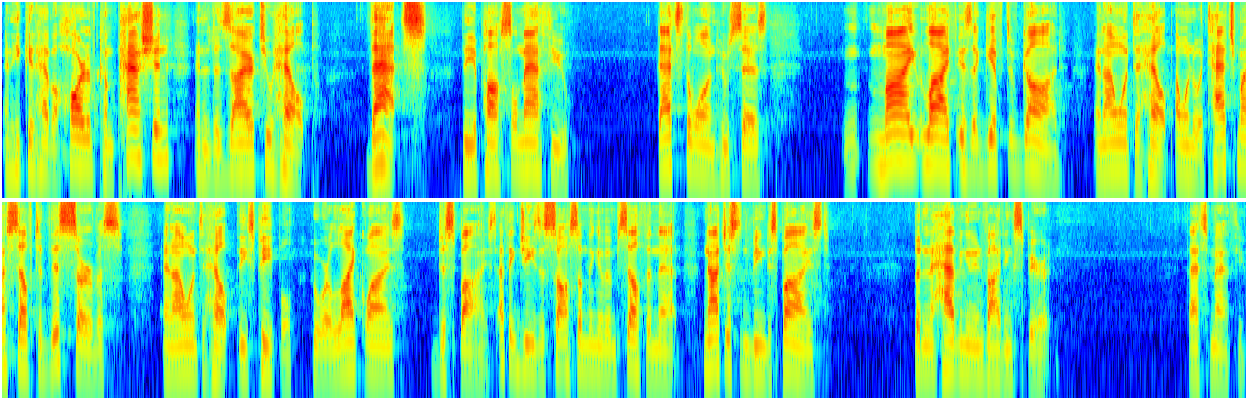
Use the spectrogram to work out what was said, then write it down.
and he can have a heart of compassion and a desire to help. That's the Apostle Matthew. That's the one who says, My life is a gift of God, and I want to help. I want to attach myself to this service, and I want to help these people who are likewise despised. I think Jesus saw something of himself in that, not just in being despised, but in having an inviting spirit. That's Matthew.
